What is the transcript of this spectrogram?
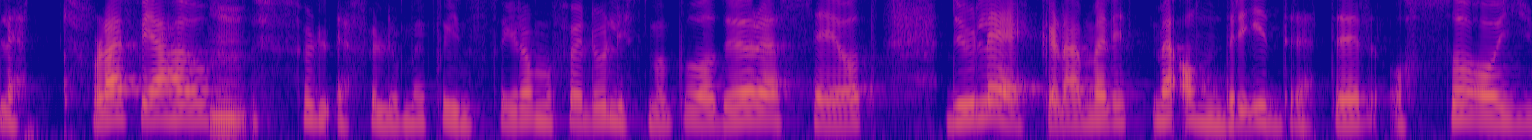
lett for deg? For jeg, har jo, mm. føl- jeg følger jo med på Instagram og følger jo litt med på hva du gjør, og jeg ser jo at du leker deg med, litt, med andre idretter også, og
